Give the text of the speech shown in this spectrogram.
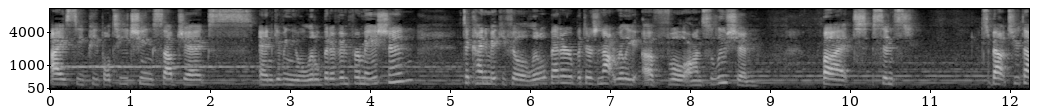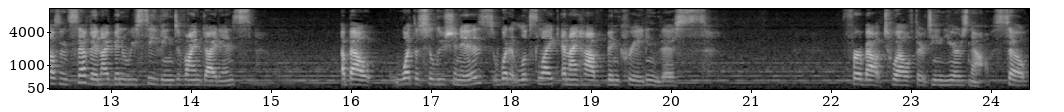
I see people teaching subjects and giving you a little bit of information to kind of make you feel a little better, but there's not really a full on solution. But since it's about 2007, I've been receiving divine guidance about what the solution is, what it looks like, and I have been creating this for about 12, 13 years now. So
